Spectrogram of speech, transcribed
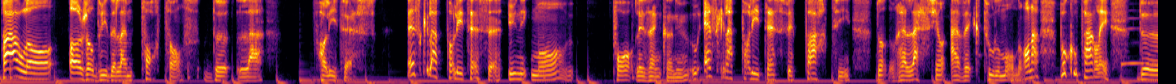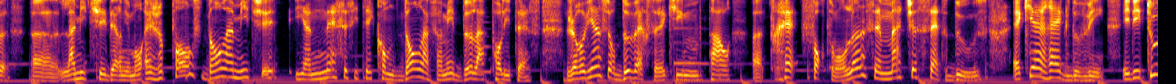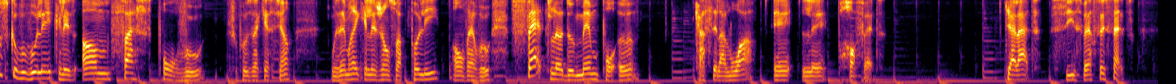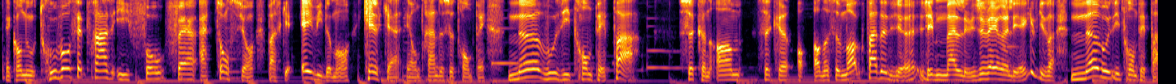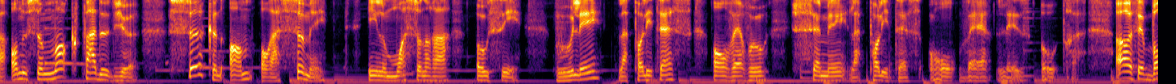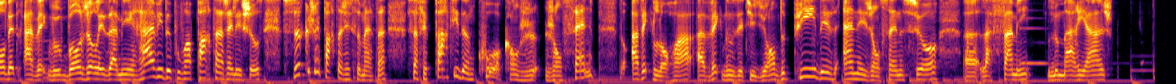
Parlons aujourd'hui de l'importance de la politesse. Est-ce que la politesse est uniquement pour les inconnus? Ou est-ce que la politesse fait partie de notre relation avec tout le monde? On a beaucoup parlé de euh, l'amitié dernièrement et je pense dans l'amitié il y a nécessité, comme dans la famille, de la politesse. Je reviens sur deux versets qui me parlent euh, très fortement. L'un, c'est Matthieu 7, 12, et qui est une règle de vie? Il dit tout ce que vous voulez que les hommes fassent pour vous. Je vous pose la question. Vous aimeriez que les gens soient polis envers vous. Faites-le de même pour eux, car c'est la loi et les prophètes. Galates 6, verset 7. Et quand nous trouvons cette phrase, il faut faire attention parce que évidemment, quelqu'un est en train de se tromper. Ne vous y trompez pas. Ce qu'un homme, ce que, on, ne se moque pas de Dieu. J'ai mal lu. Je vais relire. Excuse-moi. Ne vous y trompez pas. On ne se moque pas de Dieu. Ce qu'un homme aura semé, il le moissonnera aussi. Vous voulez la politesse envers vous, s'aimer la politesse envers les autres. Oh, c'est bon d'être avec vous. Bonjour les amis, ravi de pouvoir partager les choses. Ce que je vais partager ce matin, ça fait partie d'un cours quand j'enseigne avec Laura, avec nos étudiants. Depuis des années, j'enseigne sur euh, la famille, le mariage,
